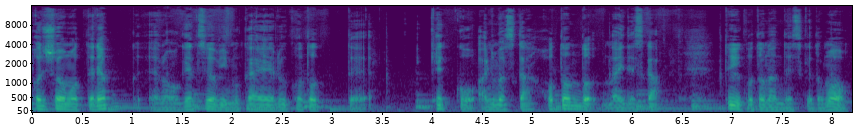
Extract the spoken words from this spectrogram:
ポジションを持ってねあの月曜日迎えることって結構ありますか？ほとんどないですか？ということなんですけども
